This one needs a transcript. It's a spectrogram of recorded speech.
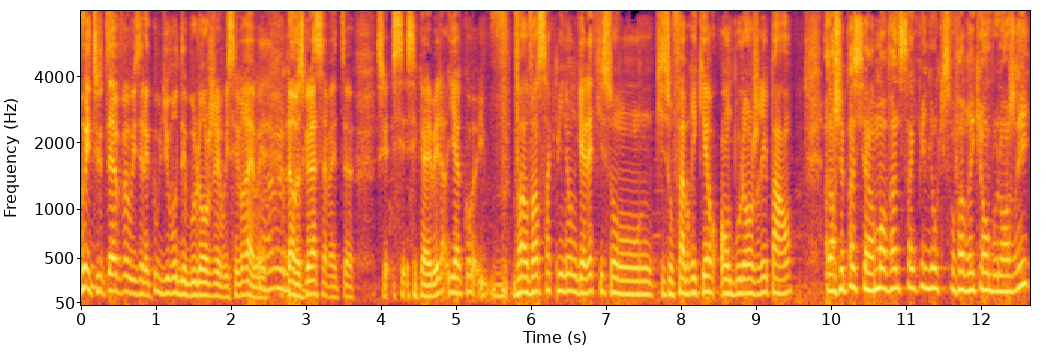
Oui, tout à fait. Oui, c'est la Coupe du Monde des boulangers. Oui, c'est vrai. Oui. Ah, non, parce que là, ça va être. euh, C'est c'est quand même énorme. Il y a quoi 20, 25 millions de galettes qui sont qui sont fabriquées en boulangerie par an? Alors, je sais pas s'il y a vraiment 25 millions qui sont fabriqués en boulangerie.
